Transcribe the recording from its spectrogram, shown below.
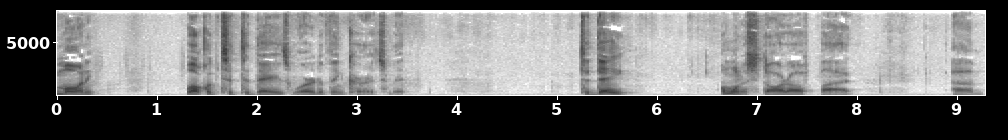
Good morning. Welcome to today's word of encouragement. Today, I want to start off by um,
